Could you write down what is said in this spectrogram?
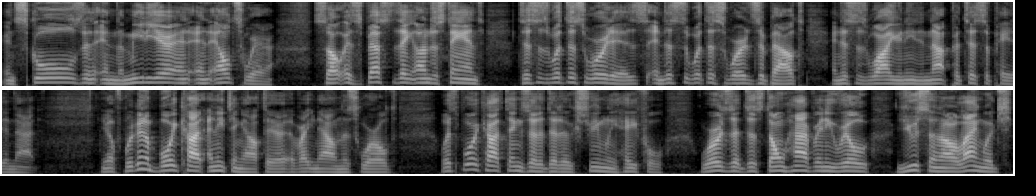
in schools, in, in the media, and, and elsewhere. So it's best that they understand this is what this word is, and this is what this word's about, and this is why you need to not participate in that. You know, if we're going to boycott anything out there right now in this world, let's boycott things that are, that are extremely hateful words that just don't have any real use in our language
